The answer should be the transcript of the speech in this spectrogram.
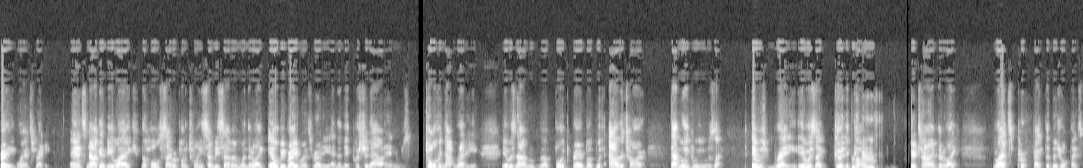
ready when it's ready. And it's not going to be like the whole Cyberpunk 2077 when they're like, it'll be ready when it's ready. And then they push it out and it was totally not ready. It was not uh, fully prepared. But with Avatar, that movie was like it was ready. It was like good to go. Mm-hmm. Their time, they're like, let's perfect the visual effects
